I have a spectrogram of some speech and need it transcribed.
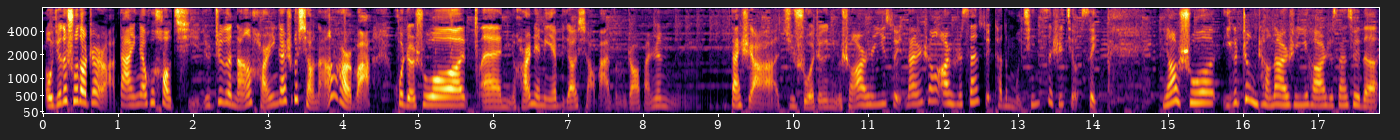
我觉得说到这儿啊，大家应该会好奇，就这个男孩应该是个小男孩吧，或者说，哎，女孩年龄也比较小吧，怎么着？反正，但是啊，据说这个女生二十一岁，男生二十三岁，他的母亲四十九岁。你要说一个正常的二十一和二十三岁的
